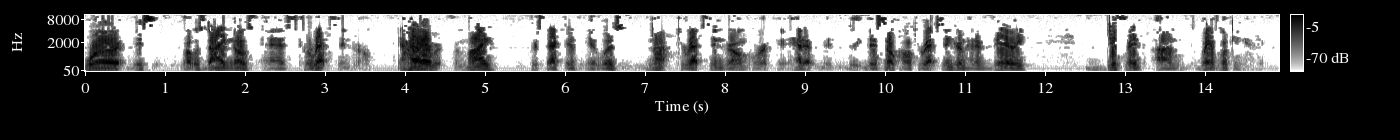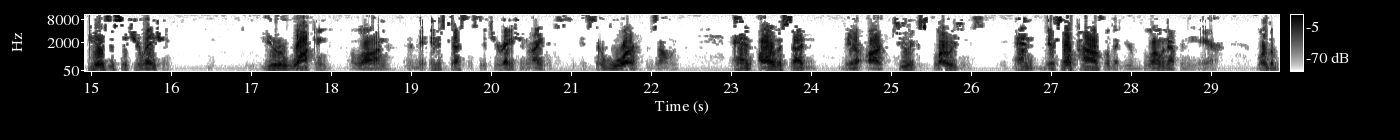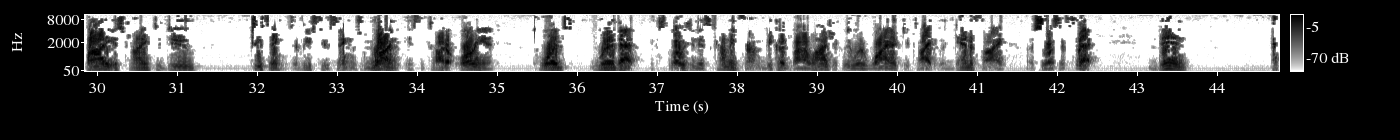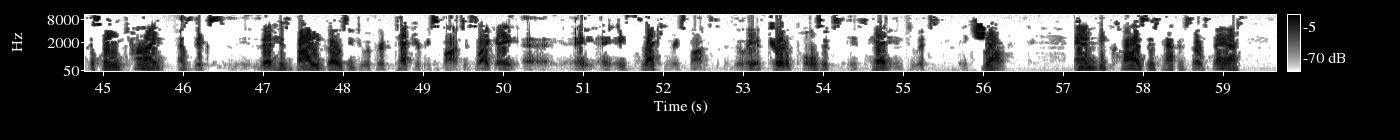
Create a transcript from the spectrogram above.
were this what was diagnosed as Tourette syndrome. Now, however, from my perspective, it was not Tourette syndrome, or it had a the, the so-called Tourette syndrome had a very different um, way of looking at it. Here's the situation: you're walking along in- a stressful situation, right? It's, it's a war zone, and all of a sudden there are two explosions and they're so powerful that you're blown up in the air. Well, the body is trying to do two things, at least two things. One is to try to orient towards where that explosion is coming from, because biologically we're wired to try to identify a source of threat. Then, at the same time as the, that his body goes into a protective response, it's like a, a, a, a flexion response, the way a turtle pulls its, its head into its, its shell. And because this happened so fast,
